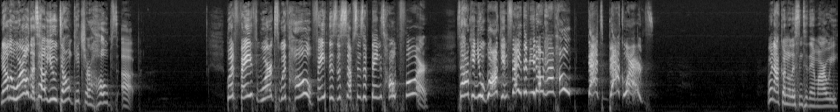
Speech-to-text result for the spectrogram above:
Now, the world will tell you don't get your hopes up. But faith works with hope. Faith is the substance of things hoped for. So, how can you walk in faith if you don't have hope? That's backwards. We're not going to listen to them, are we?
